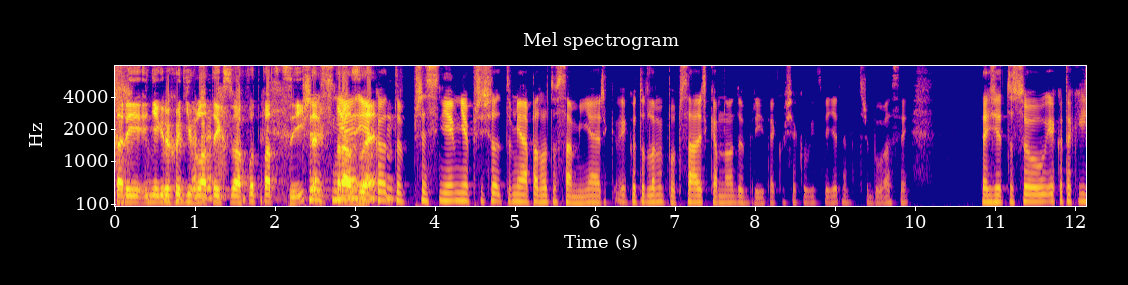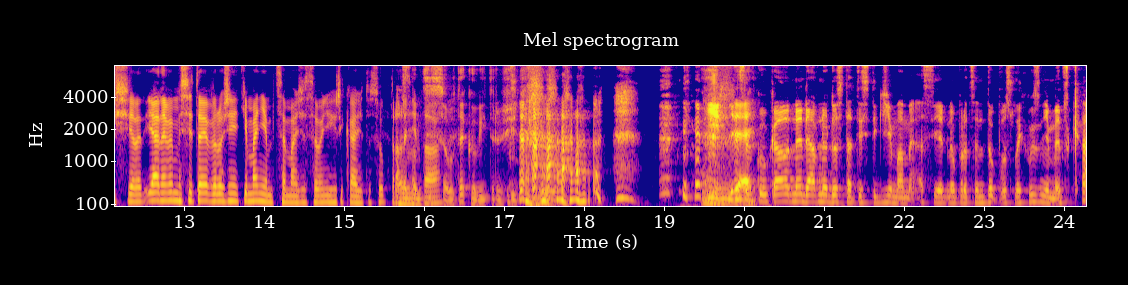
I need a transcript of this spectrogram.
tady někdo chodí v latexu a v podpatcích přesně, tady v Praze. Jako to přesně mě přišlo, to mě napadlo to samý a řík, jako tohle mi popsal, říkám, no dobrý, tak už jako víc vědět nepotřebuji asi. Takže to jsou jako takový šílený, já nevím, jestli to je vyloženě těma Němcema, že se o nich říká, že to jsou prasata. Ale Němci jsou takový trošičku. Jinde. Já jsem koukal nedávno do statistik, že máme asi 1% poslechu z Německa,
